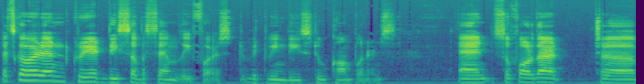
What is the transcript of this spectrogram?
let's go ahead and create the subassembly first between these two components. And so for that, uh,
